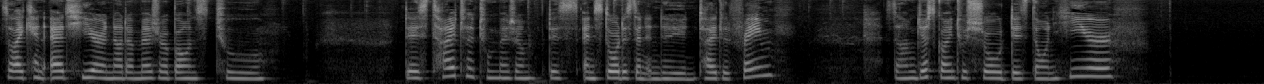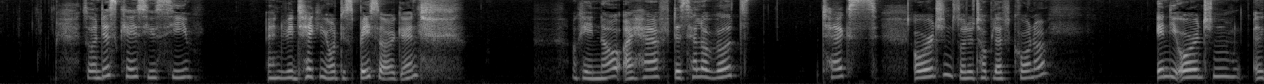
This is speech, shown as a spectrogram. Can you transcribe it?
So I can add here another measure bounds to this title to measure this and store this then in the title frame. So I'm just going to show this down here. So in this case, you see and we're taking out the spacer again. okay, now I have this hello world text origin, so the top left corner. In the origin, uh,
